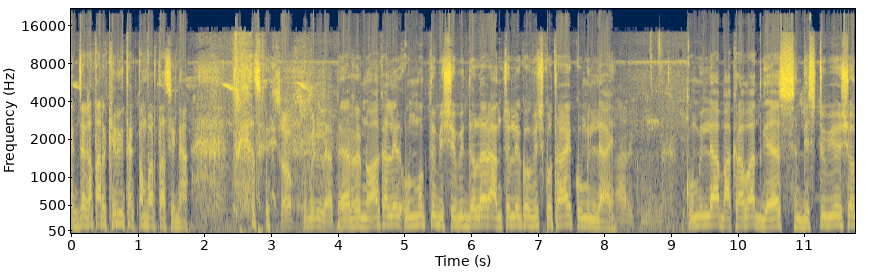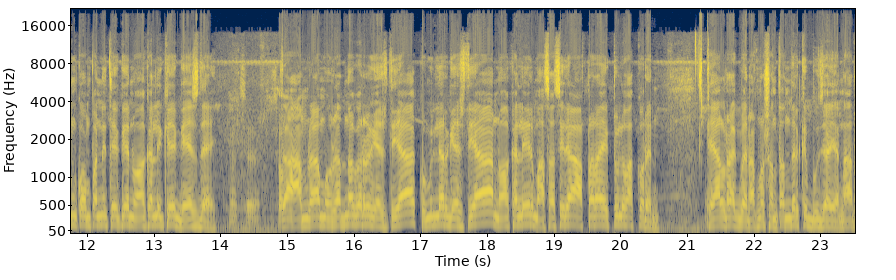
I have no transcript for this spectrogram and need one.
এক জায়গা তার খেরি থাকতাম পারতাছি না। ঠিক আছে? সব কুমিল্লা এর নোয়াখালীর উন্মুক্ত বিশ্ববিদ্যালয়ের আঞ্চলিক অফিস কোথায়? কুমিল্লায়। Comilla. Bakhrabad gas distribution company থেকে নোয়াখালীকে গ্যাস দেয়। আচ্ছা তা আমরা মুরাদনগরের গ্যাস দিয়া কুমিল্লার গ্যাস দিয়া নোয়াখালীর মাছাচিরা আপনারা একটু ভাগ করেন। খেয়াল রাখবেন আপনার সন্তানদেরকে বুঝাইয়েন। আর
